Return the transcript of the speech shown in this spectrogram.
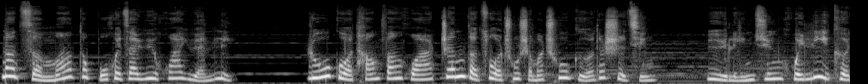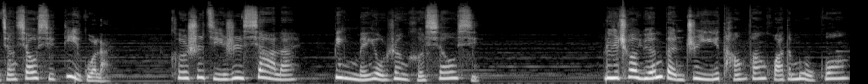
那怎么都不会在御花园里。如果唐繁华真的做出什么出格的事情，御林军会立刻将消息递过来，可是几日下来，并没有任何消息。吕彻原本质疑唐繁华的目光，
